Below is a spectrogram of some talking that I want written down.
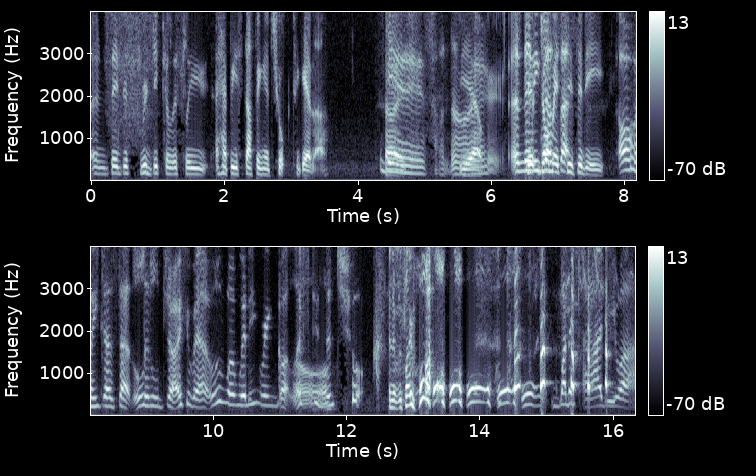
And they're just ridiculously happy stuffing a chook together. So yes, I know. yeah. And then he does that. domesticity. Oh, he does that little joke about oh, my wedding ring got left in Oh. the chook. And it was like, what a card you are.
